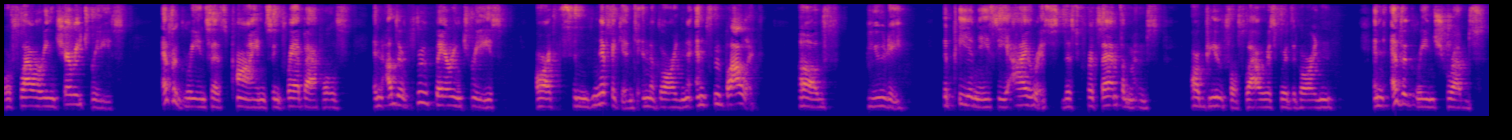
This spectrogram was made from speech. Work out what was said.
or flowering cherry trees, evergreens as pines and crab apples, and other fruit bearing trees are significant in the garden and symbolic of beauty. The peonies, the iris, the chrysanthemums are beautiful flowers for the garden, and evergreen shrubs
